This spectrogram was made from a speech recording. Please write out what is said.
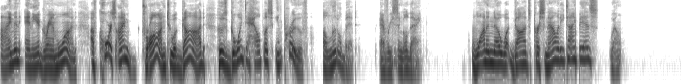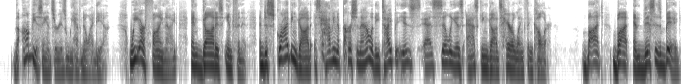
I'm an Enneagram 1. Of course, I'm drawn to a God who's going to help us improve a little bit every single day. Want to know what God's personality type is? Well, the obvious answer is we have no idea. We are finite and God is infinite. And describing God as having a personality type is as silly as asking God's hair length and color. But, but, and this is big,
